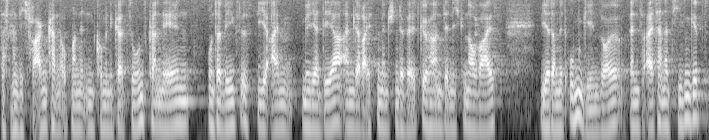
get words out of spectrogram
dass man sich fragen kann, ob man in Kommunikationskanälen unterwegs ist, die einem Milliardär, einem der reichsten Menschen der Welt gehören, der nicht genau weiß, wie er damit umgehen soll. Wenn es Alternativen gibt,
